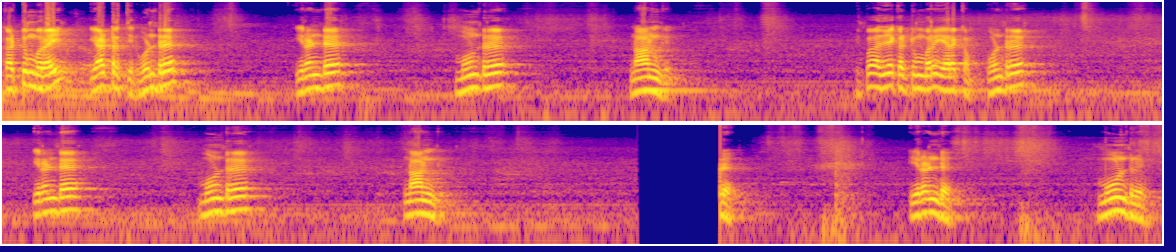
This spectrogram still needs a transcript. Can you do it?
கட்டுமுறை ஏற்றத்தில். ஒன்று இரண்டு மூன்று நான்கு. இப்போ அதே கட்டுமுறை இறக்கம். ஒன்று இரண்டு மூன்று நான்கு. இரண்டு மூன்று.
